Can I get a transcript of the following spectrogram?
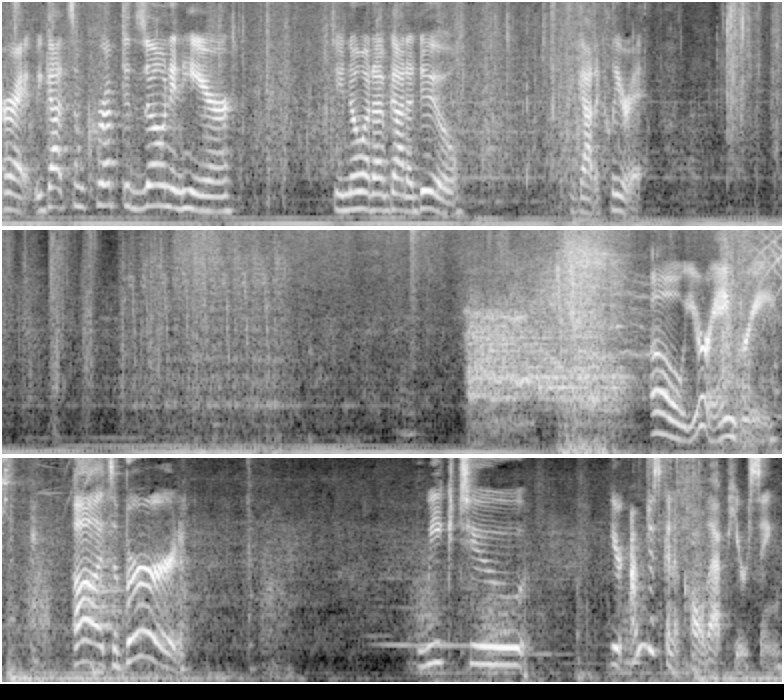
All right, we got some corrupted zone in here. So you know what I've got to do? I got to clear it. Oh, you're angry. Oh, it's a bird. Weak to... Here, I'm just gonna call that piercing.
